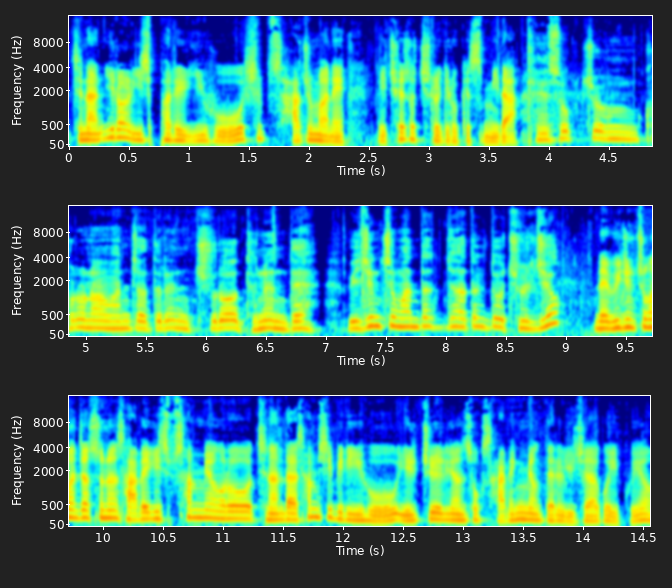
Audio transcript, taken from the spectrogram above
지난 1월 28일 이후 14주 만에 최소치를 기록했습니다. 계속 좀 코로나 환자들은 줄어드는데 위중증 환자들도 줄죠? 네, 위중증 환자 수는 423명으로 지난달 30일 이후 일주일 연속 400명대를 유지하고 있고요.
